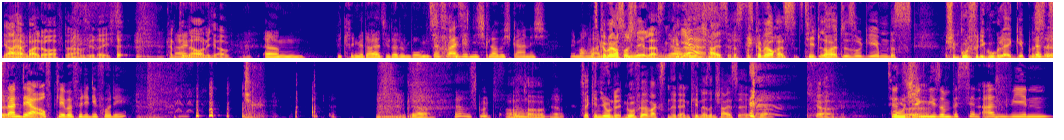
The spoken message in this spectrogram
Ja, Herr Nein. Waldorf, da haben Sie recht. Kann Nein. Kinder auch nicht ab. Ähm, wie kriegen wir da jetzt wieder den Bogen Das zurück? weiß ich nicht, glaube ich gar nicht. Nee, machen wir Das können wir doch so zu. stehen lassen. Ja. Kinder Ja. sind scheiße. Das, das können wir auch als Titel heute so geben. Das ist bestimmt gut für die Google-Ergebnisse. Das ist dann der Aufkleber für die DVD. Ja, ja, ist gut. Ah. Ja. Second Unit, nur für Erwachsene, denn Kinder sind scheiße. Ja. ja. Das hört Gut. sich irgendwie so ein bisschen an wie ein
